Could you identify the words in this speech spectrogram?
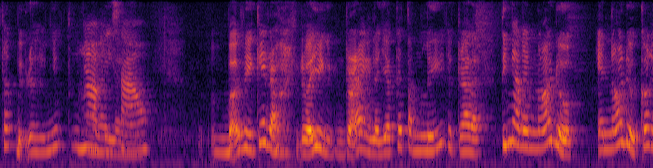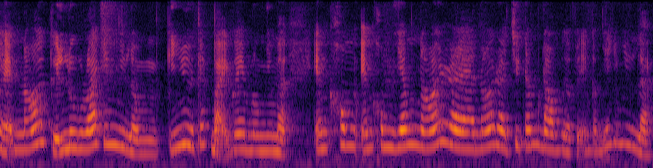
phát biểu đây thứ nhất thứ nhưng hai vì là sao bởi vì cái rồi bởi vì rõ ràng là do cái tâm lý. Thực ra là tiếng Anh em nói được em nói được có thể em nói kiểu lưu loát giống như là kiểu như các bạn của em luôn nhưng mà em không em không dám nói ra nói ra trước đám đông. Là vì em cảm giác giống như là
